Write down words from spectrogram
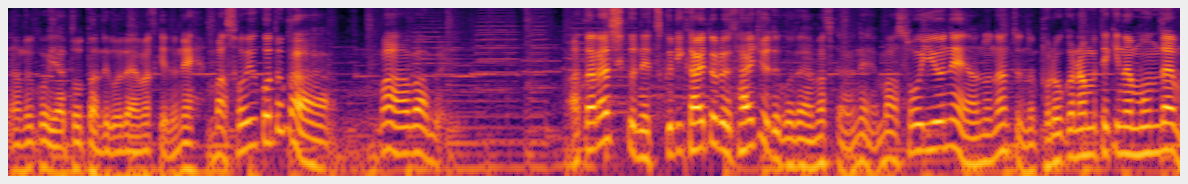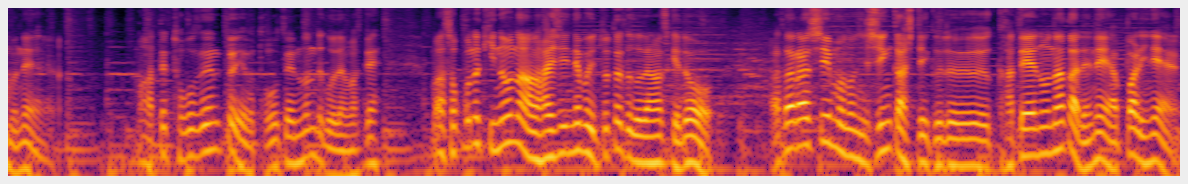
あの子雇ったんでございますけどねまあそういうことがまあまあ新しくね作り変えとる最中でございますからねまあそういうねあのなんていうのプログラム的な問題もねまあ、あて当然といえば当然なんでございますね。まあ、そこの昨日の配信でも言っとったでございますけど、新しいものに進化していく過程の中でね、やっぱりね、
